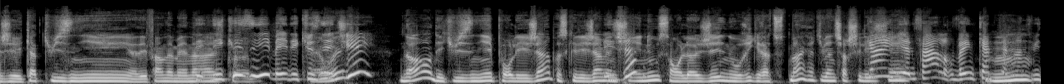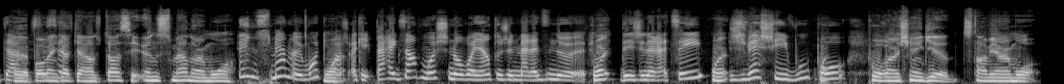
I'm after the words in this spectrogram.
J'ai quatre cuisiniers, euh, des femmes de des, ménage. des cuisiniers, ben, des cuisiniers Ben de oui. Non, des cuisiniers pour les gens, parce que les gens Les viennent gens? chez nous, sont logés, nourris gratuitement quand ils viennent chercher les Quand chiens. ils viennent faire leurs 24-48 Mhm. heures. Euh, pas c'est ça? 24-48 heures, c'est une semaine, un mois. Une semaine, un mois qui Ouais. OK. Par exemple, moi, je suis non-voyante ou j'ai une maladie ne- Ouais. dégénérative. Ouais. Je vais chez vous pour, Pour un chien guide, tu t'en viens un mois.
